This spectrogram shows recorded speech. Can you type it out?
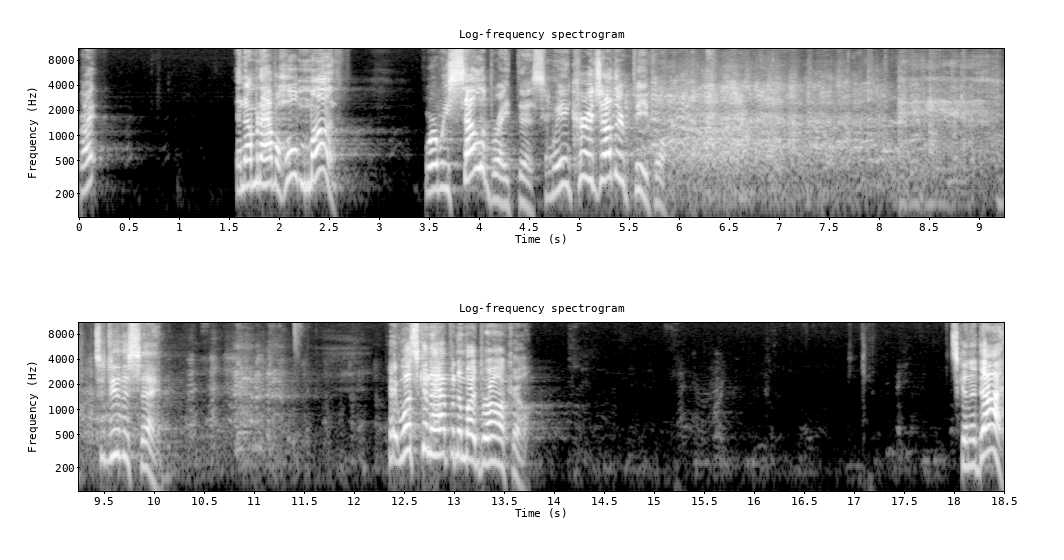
Right? And I'm gonna have a whole month where we celebrate this and we encourage other people to do the same. Hey, what's gonna happen to my Bronco? It's gonna die.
